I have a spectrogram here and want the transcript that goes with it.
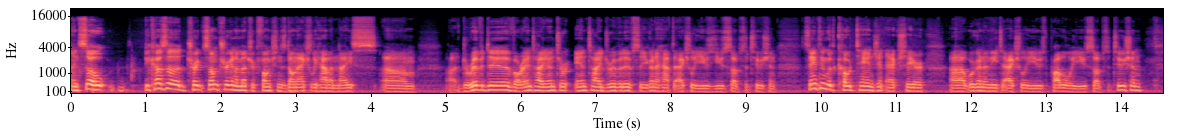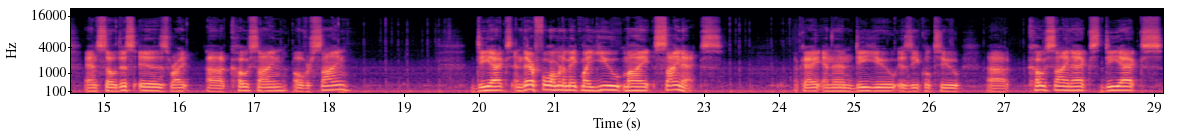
And so, because of some trigonometric functions don't actually have a nice um, uh, derivative or anti-derivative, so you're going to have to actually use u substitution. Same thing with cotangent x here. Uh, we're going to need to actually use probably u substitution. And so this is, right, uh, cosine over sine dx, and therefore I'm going to make my u my sine x. Okay, and then du is equal to uh, cosine x dx,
